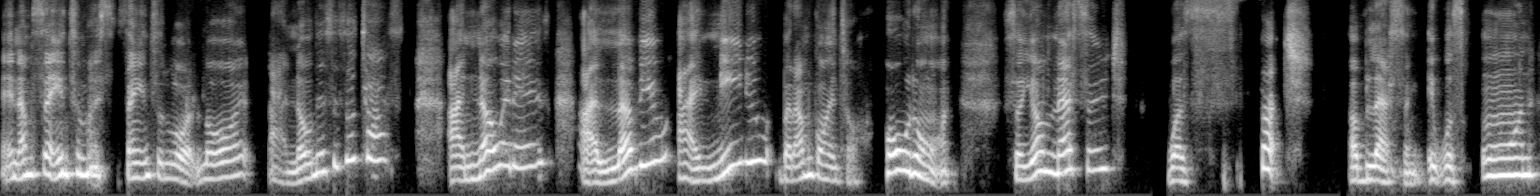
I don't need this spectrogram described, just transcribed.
and I'm saying to my saying to the Lord, Lord, I know this is a test. I know it is. I love you. I need you, but I'm going to hold on. So your message was such a blessing. It was on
